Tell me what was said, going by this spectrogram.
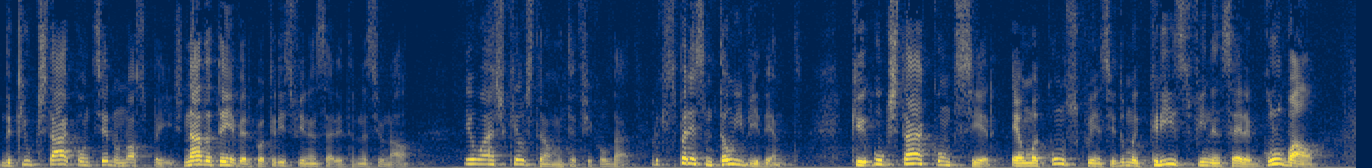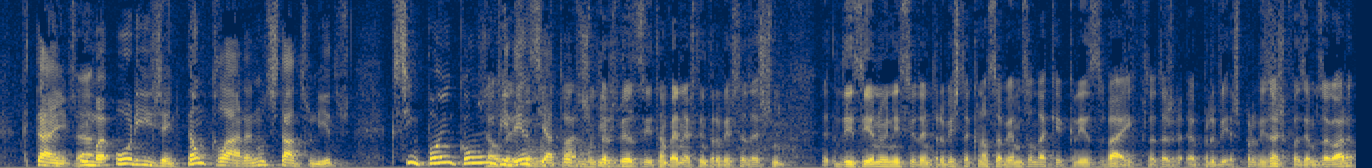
de que o que está a acontecer no nosso país nada tem a ver com a crise financeira internacional, eu acho que eles terão muita dificuldade. Porque isso parece-me tão evidente que o que está a acontecer é uma consequência de uma crise financeira global que tem Já. uma origem tão clara nos Estados Unidos que se impõe com Já evidência a todos claro, muitas vezes e também nesta entrevista deixe-me dizia no início da entrevista que não sabemos onde é que a crise vai. Portanto, as, previsões que fazemos agora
